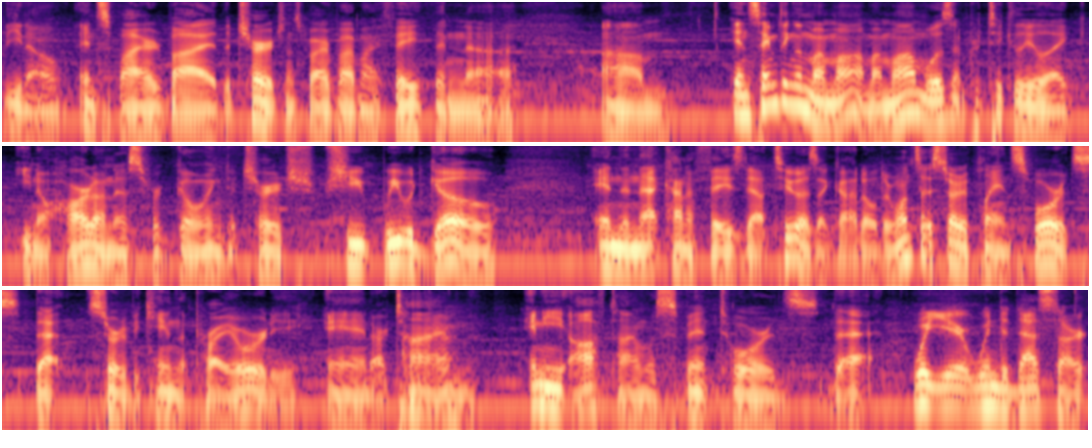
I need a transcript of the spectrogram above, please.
you know, inspired by the church, inspired by my faith, and uh, um, and same thing with my mom. My mom wasn't particularly like you know hard on us for going to church. She we would go, and then that kind of phased out too as I got older. Once I started playing sports, that sort of became the priority, and our time, any off time, was spent towards that. what year when did that start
